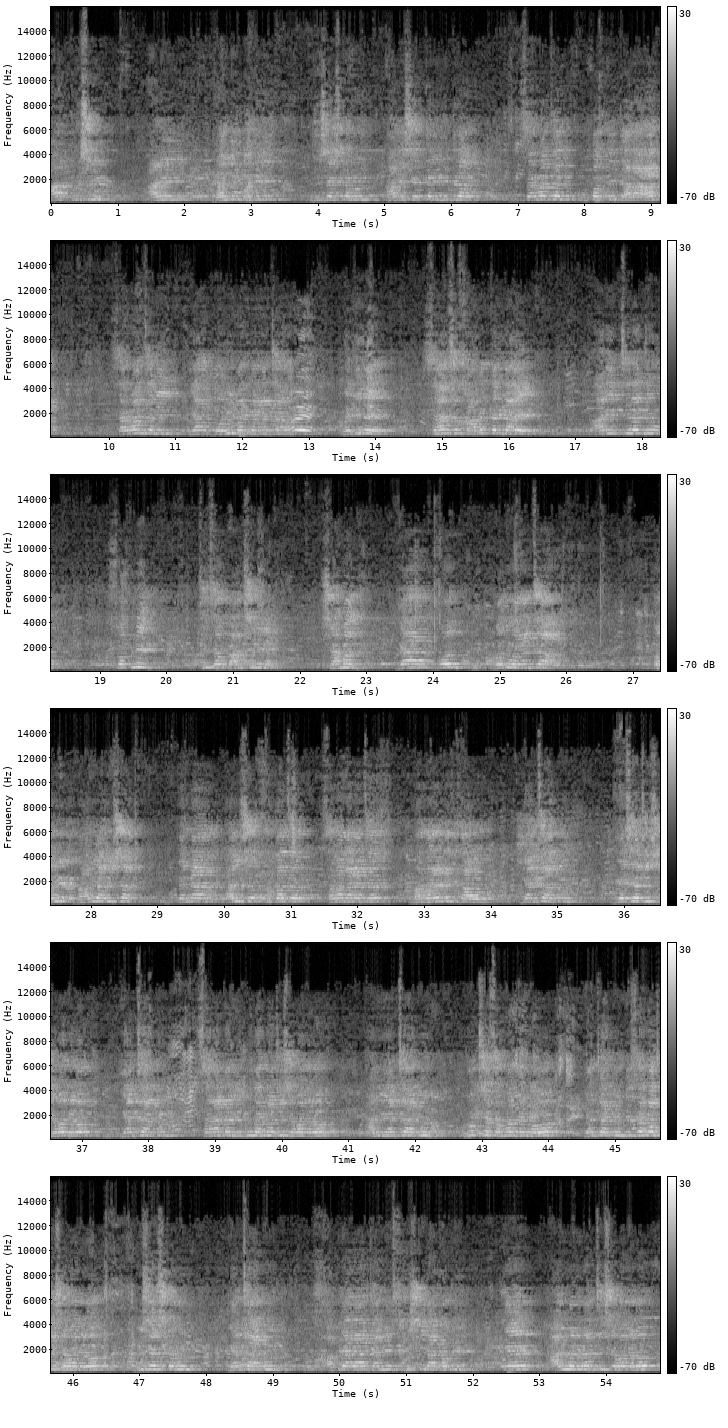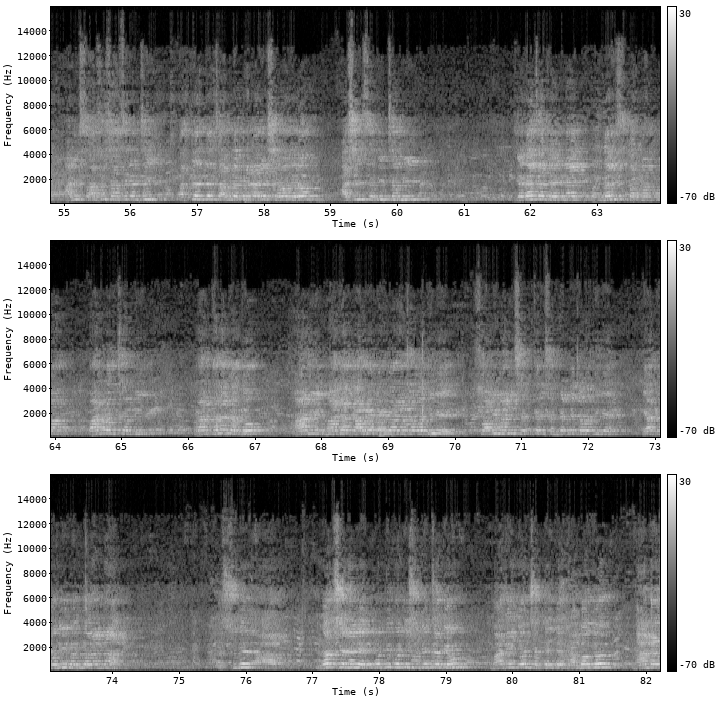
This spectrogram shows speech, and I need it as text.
कृषी आणि बंधू भगिनी विशेष करून माझे शेतकरी मित्र सर्वच उपस्थित झाला आहात. सर्वांचं मी या दोन्ही परिवारांच्या वतीने सहर्ष स्वागत करीत आहे. आणि चिरंजीव स्वप्नील जिजाऊ कांक्षिणी श्यामल या दोन वधूवरांच्या आयुष्य सुखाचं समाधानाचं भरभराटच जावं. यांच्या हातून देशाची सेवा करो यांच्या हातून सनातन हिंदू धर्माची सेवा करो आणि यांच्या हातून वृक्ष संवर्धन हो यांच्या हातून निसर्गाची सेवा करो विशेष करून यांच्या हातून आपल्याला ज्यांनी सृष्टी दाखवली ते आई वडिलांची सेवा करो आणि सासू सासऱ्यांची अत्यंत चांगल्या प्रकारे सदिच्छा मी जगाचा जगनायक पंढरीस परमात्मा पांडुरंग चरणी प्रार्थना करतो. आणि माझ्या गावडे परिवाराच्या वतीने स्वाभिमानी शेतकरी संघटनेच्या वतीने या दोन्ही वधूवरांना शुभे लक्ष नव्हे कोटी कोटी शुभेच्छा देऊन माझे दोन शब्द इथे थांबवतो. नांदा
